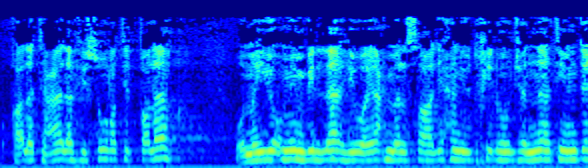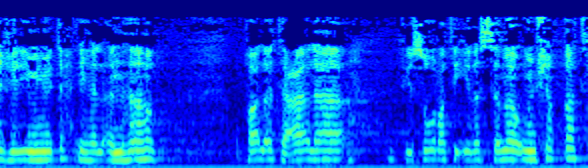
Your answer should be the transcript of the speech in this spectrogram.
وقال تعالى في سورة الطلاق ومن يؤمن بالله ويعمل صالحا يدخله جنات تجري من تحتها الأنهار. وقال تعالى في سورة إذا السماء انشقت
